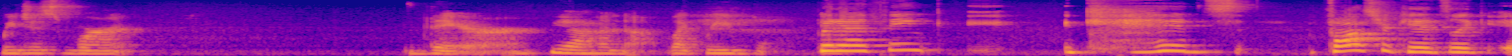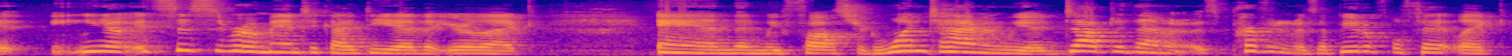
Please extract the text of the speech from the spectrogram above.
We just weren't there. Yeah. enough. Like we. But I think kids, foster kids, like, it, you know, it's this romantic idea that you're like, and then we fostered one time and we adopted them and it was perfect. It was a beautiful fit. Like,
